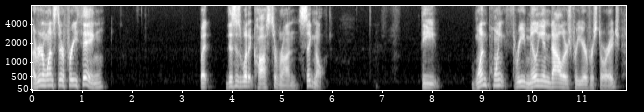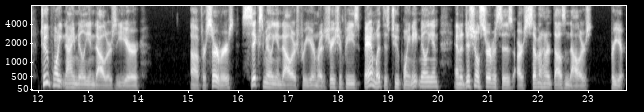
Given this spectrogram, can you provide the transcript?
Everyone wants their free thing, but this is what it costs to run Signal. The $1.3 million per year for storage, $2.9 million a year uh, for servers, $6 million per year in registration fees. Bandwidth is 2.8 million, and additional services are $700,000 per year.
